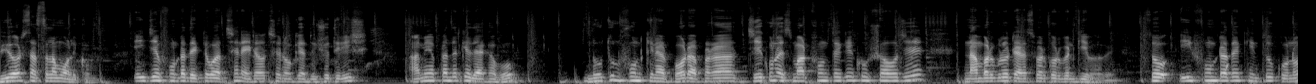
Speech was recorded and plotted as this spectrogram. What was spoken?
ভিউয়ার্স, আসসালামু আলাইকুম। এই যে ফোনটা দেখতে পাচ্ছেন, এটা হচ্ছে নোকিয়া দুশো তিরিশ। আমি আপনাদেরকে দেখাবো, নতুন ফোন কেনার পর আপনারা যে কোনো স্মার্টফোন থেকে খুব সহজে নাম্বারগুলো ট্রান্সফার করবেন কীভাবে। তো এই ফোনটাতে কিন্তু কোনো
